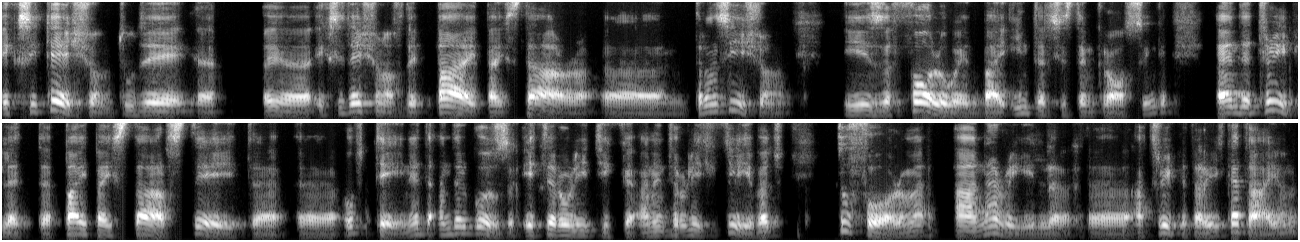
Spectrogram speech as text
excitation to the uh, excitation of the pi pi star uh, transition is followed by intersystem crossing and the triplet pi pi star state uh, obtained undergoes heterolytic, an heterolytic cleavage to form an aryl, uh, a triplet aryl cation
